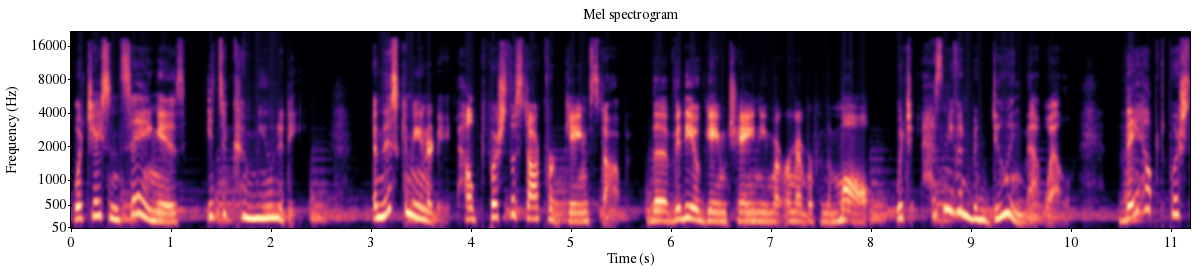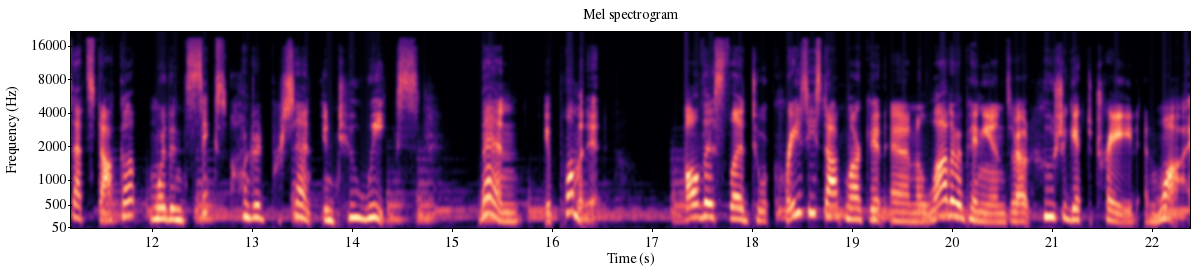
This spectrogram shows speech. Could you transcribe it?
What Jason's saying is, it's a community. And this community helped push the stock for GameStop, the video game chain you might remember from the mall, which hasn't even been doing that well. They helped push that stock up more than 600% in two weeks. Then it plummeted. All this led to a crazy stock market and a lot of opinions about who should get to trade and why.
